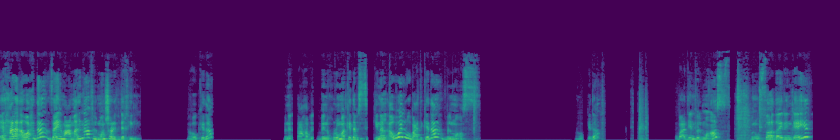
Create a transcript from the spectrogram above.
آه، حلقة واحدة زي ما عملنا في المنشر الداخلي. أهو كده. بنقطعها بنخرمها كده بالسكينة الأول وبعد كده بالمقص. أهو كده. وبعدين بالمقص بنقصها داير داير.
